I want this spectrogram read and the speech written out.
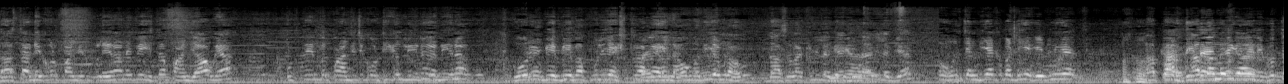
10 ਤੁਹਾਡੇ ਕੋਲ ਪੰਜ ਪਲੇਅਰਾਂ ਨੇ ਭੇਜਤਾ ਪੰਜ ਆ ਹੋ ਗਿਆ। ਉੱਤੇ ਮੈਂ ਪੰਜ ਚ ਕੋਠੀ ਕੰਪਲੀਟ ਹੋ ਜਾਂਦੀ ਹੈ ਨਾ। ਹੋਰ ਵੀ ਬੇਬੇ ਬਾਪੂ ਲਈ ਐਕਸਟਰਾ ਪੈਸੇ ਲਾਓ ਵਧੀਆ ਬਣਾਓ। 10 ਲੱਖ ਵੀ ਲੱਗਿਆ ਜਿੰਨਾ ਵੀ ਲੱਗਿਆ। ਹੁਣ ਚੰਗੀਆਂ ਕਬੱਡੀਆਂ ਖੇਡਣੀਆਂ। ਆਪਾਂ ਘਰ ਦੀ ਆਪਾਂ ਮੇਰੀ ਟੈਨਸ਼ਨ ਗੱਲ ਲੈਣੀ ਪੁੱਤ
